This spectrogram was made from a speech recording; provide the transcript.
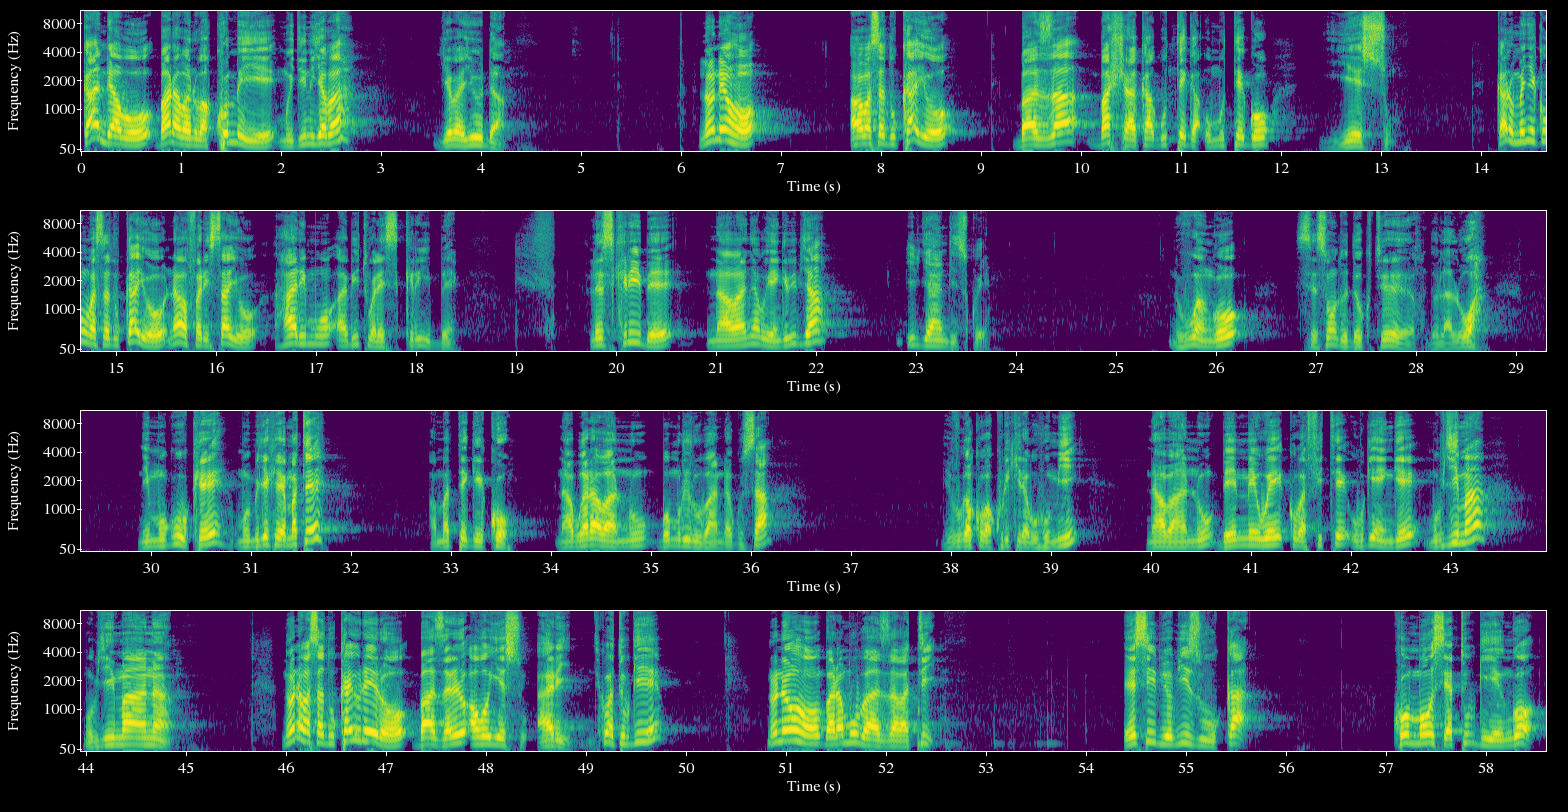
kandi abo bari abantu bakomeye mu idini ry'aba ry'abayuda noneho aba basadukayo baza bashaka gutega umutego yesu. Kandi umenye ko mu basadukayo n'abafarisayo harimo abitwa lescribe lescribe ni abanyabwenge b'ibya b'ibyanditswe. Ni ukuvuga ngo ce sont de docteurs de la loi. Ni impuguke mu byerekeye amate amategeko ntabwo ari abantu bo muri rubanda gusa bivuga ko bakurikira buhumyi ni abantu bemewe ko bafite ubwenge mu byima mu by'imana. None abasadukayo rero baza rero aho yesu ari. Niko batubwiye? Noneho baramubaza bati ese ibyo bizuka ko mose yatubwiye ngo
